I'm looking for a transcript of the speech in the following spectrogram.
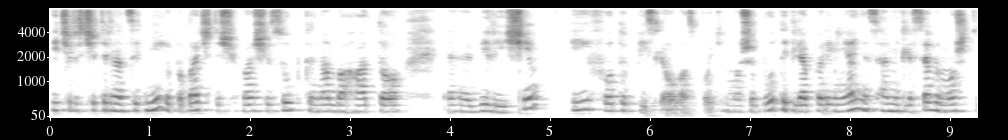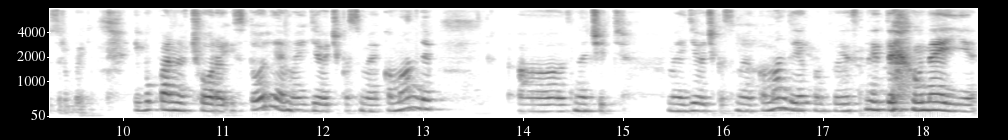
і через 14 днів ви побачите, що ваші зубки набагато е, біліші. І фото після у вас потім може бути для порівняння, самі для себе можете зробити. І буквально вчора історія, моя дівчинка з моєї команди, а, значить, моя дівчинка з моєї команди, як вам пояснити, у неї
